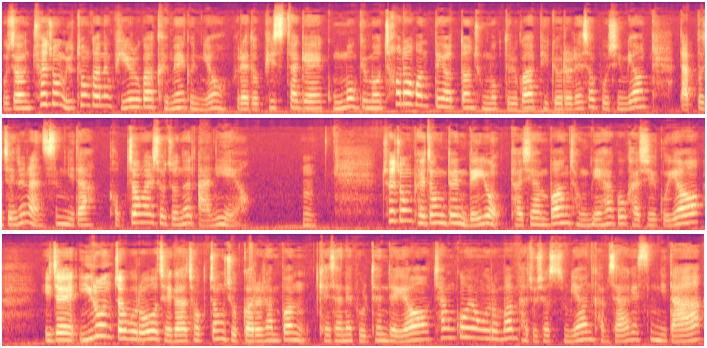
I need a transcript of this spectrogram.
우선 최종 유통 가능 비율과 금액은요, 그래도 비슷하게 공모 규모 천억 원대였던 종목들과 비교를 해서 보시면 나쁘지는 않습니다. 걱정할 수준은 아니에요. 음, 최종 배정된 내용 다시 한번 정리하고 가시고요. 이제 이론적으로 제가 적정 주가를 한번 계산해 볼 텐데요. 참고용으로만 봐주셨으면 감사하겠습니다.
